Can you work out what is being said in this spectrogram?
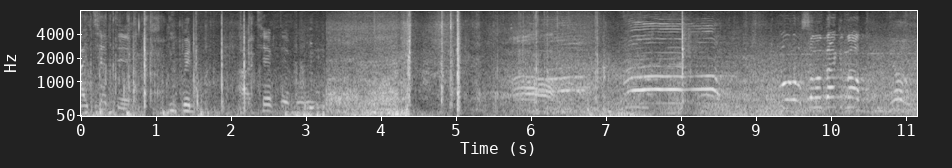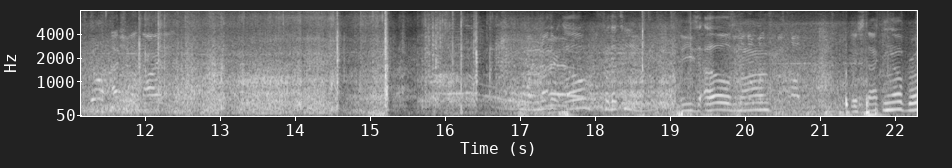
I tipped it. Stupid. I tipped it, boo. Ah. Oh, oh, someone back him up. That shit was gnarly. Oh, another L for the team. These L's, man. They're stacking up, bro.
